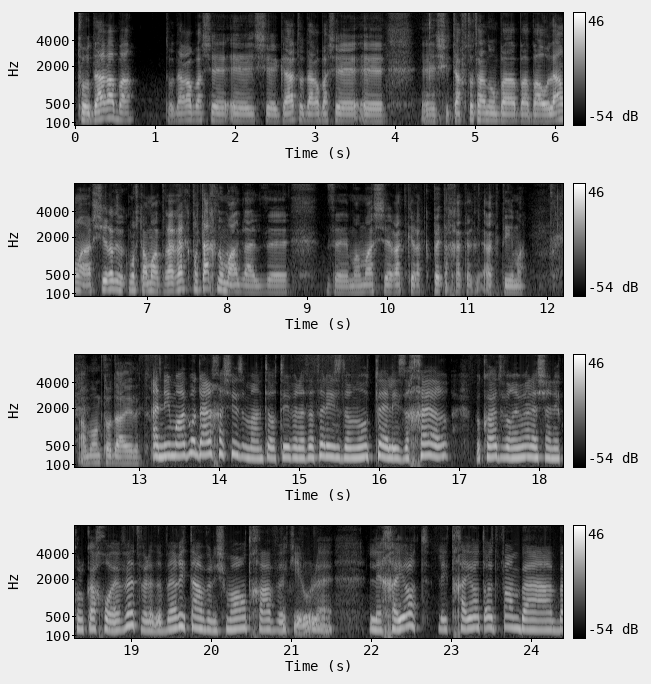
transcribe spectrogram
תודה רבה. תודה רבה אה, שהגעת, תודה רבה ששיתפת אותנו בעולם העשיר הזה, וכמו שאתה אמרת, רק פתחנו מעגל, זה, זה ממש רק, רק פתח, רק, רק טעימה. המון תודה איילת. אני מאוד מודה לך שהזמנת אותי ונתת לי הזדמנות uh, להיזכר בכל הדברים האלה שאני כל כך אוהבת ולדבר איתם ולשמוע אותך וכאילו לחיות, להתחיות עוד פעם ב, ב,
